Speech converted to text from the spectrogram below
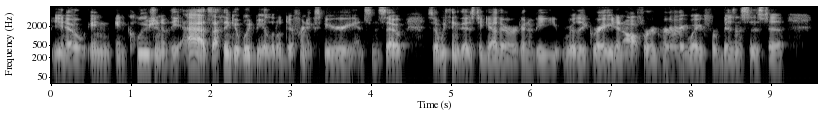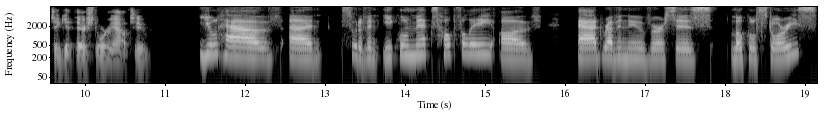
you know in inclusion of the ads i think it would be a little different experience. And so so we think those together are going to be really great and offer a great way for businesses to to get their story out too. You'll have a sort of an equal mix hopefully of ad revenue versus local stories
